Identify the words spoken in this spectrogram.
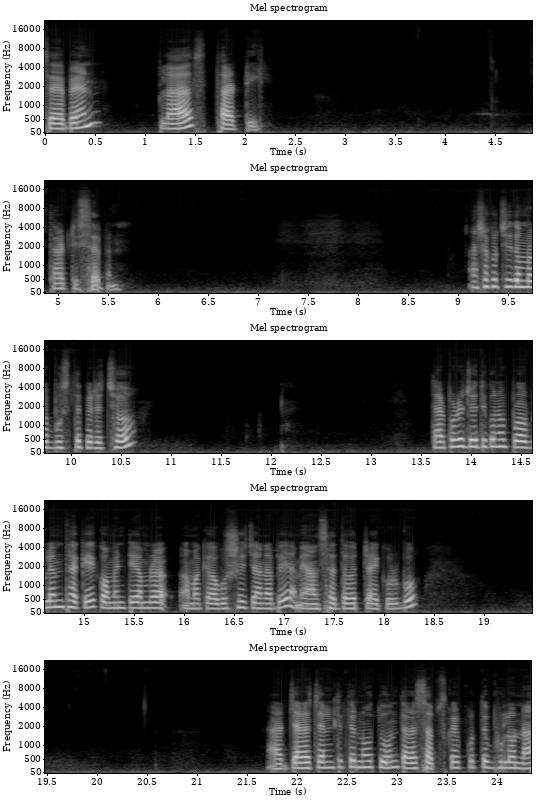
seven plus thirty thirty seven আশা করছি তোমরা বুঝতে পেরেছ তারপরে যদি কোনো প্রবলেম থাকে কমেন্টে আমরা আমাকে অবশ্যই জানাবে, আমি আনসার দেওয়ার ট্রাই করব। আর যারা চ্যানেলটিতে নতুন, তারা সাবস্ক্রাইব করতে ভুলো না।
